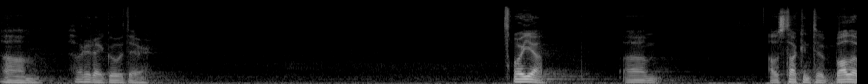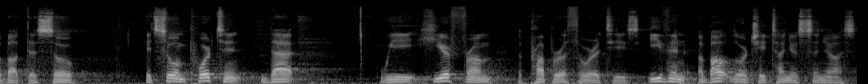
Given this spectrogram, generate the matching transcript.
um, how did I go there? Oh, yeah. Um, I was talking to Bala about this. So, it's so important that we hear from the proper authorities, even about Lord Chaitanya's sannyas,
